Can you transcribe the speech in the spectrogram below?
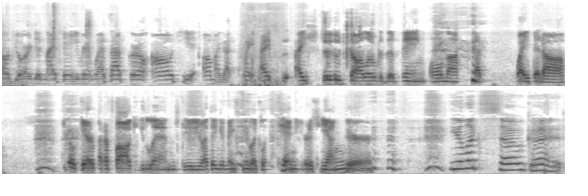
At it. Nicole George is my favorite. What's up, girl? Oh shit. Oh my god. Wait, I I stooped all over the thing. Hold on. Wipe it off. You don't care about a foggy lens, do you? I think it makes me look like 10 years younger. You look so good.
